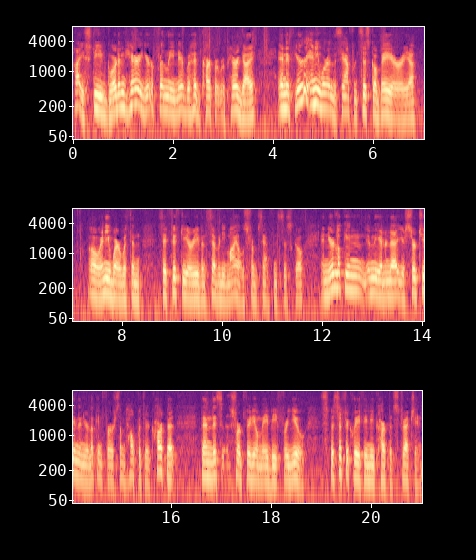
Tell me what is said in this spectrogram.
Hi, Steve Gordon here, your friendly neighborhood carpet repair guy. And if you're anywhere in the San Francisco Bay Area, oh, anywhere within, say, 50 or even 70 miles from San Francisco, and you're looking in the internet, you're searching and you're looking for some help with your carpet, then this short video may be for you, specifically if you need carpet stretching.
